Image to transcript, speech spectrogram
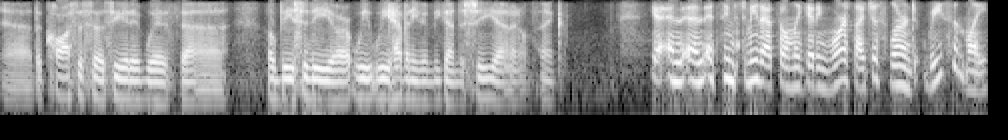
uh, the costs associated with uh, obesity, are we, we haven't even begun to see yet. I don't think. Yeah, and, and it seems to me that's only getting worse. I just learned recently,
